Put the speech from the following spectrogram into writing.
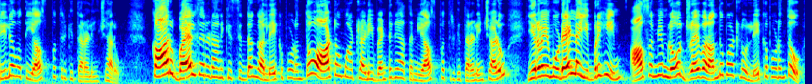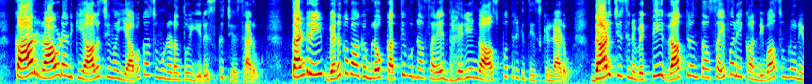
లీలావతి ఆసుపత్రికి తరలించారు. కారు బయలుదేరడానికి సిద్ధంగా లేకపోవడంతో ఆటో మాట్లాడి వెంటనే అతన్ని ఆసుపత్రికి తరలించాడు. ఇరవై మూడేళ్ళ ఇబ్రహీం ఆ సమయంలో డ్రైవర్ అందుబాటులో లేకపోవడంతో కారు రావడానికి ఆలస్యమయ్యే అవకాశం ఉండడంతో ఈ రిస్క్ చేశాడు. తండ్రి వెనుక భాగంలో కత్తి ఉన్నా సరే ధైర్యంగా ఆసుపత్రికి తీసుకెళ్ళాడు. దాడి చేసిన వ్యక్తి రాత్రంతా సైఫ్ అలీ ఖాన్ నివాసంలోనే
